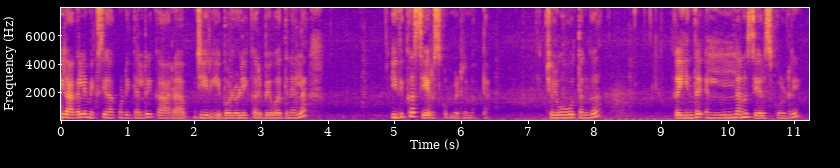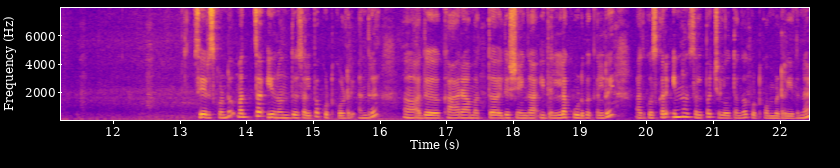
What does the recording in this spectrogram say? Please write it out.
ಈಗಾಗಲೇ ಮಿಕ್ಸಿಗೆ ಹಾಕ್ಕೊಂಡಿದ್ದಲ್ರಿ ಖಾರ, ಜೀರಿಗೆ, ಬೆಳ್ಳುಳ್ಳಿ, ಕರಿಬೇವು, ಅದನ್ನೆಲ್ಲ ಇದಕ್ಕೆ ಸೇರಿಸ್ಕೊಂಬಿಡ್ರಿ ಮತ್ತೆ. ಚಲೋ ತಂಗ ಕೈಯಿಂದ ಎಲ್ಲನೂ ಸೇರಿಸ್ಕೊಳ್ರಿ. ಸೇರಿಸ್ಕೊಂಡು ಮತ್ತು ಇನ್ನೊಂದು ಸ್ವಲ್ಪ ಕುಟ್ಕೊಳ್ರಿ. ಅಂದ್ರೆ ಅದು ಖಾರ ಮತ್ತು ಇದು ಶೇಂಗಾ ಇದೆಲ್ಲ ಕೂಡ್ಬೇಕಲ್ರಿ. ಅದಕ್ಕೋಸ್ಕರ ಇನ್ನೊಂದು ಸ್ವಲ್ಪ ಚಲೋ ತಂಗ ಕುಟ್ಕೊಂಬಿಡ್ರಿ ಇದನ್ನು.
